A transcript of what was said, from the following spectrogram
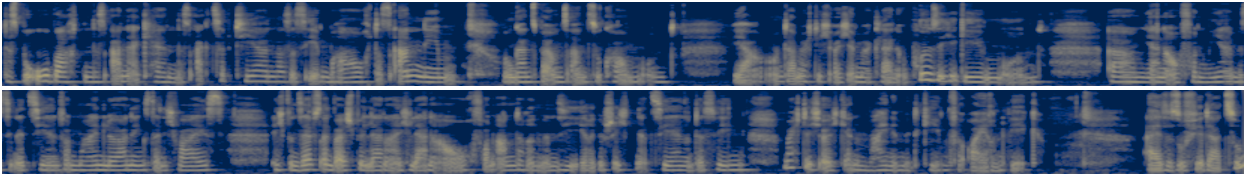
das Beobachten, das Anerkennen, das Akzeptieren, was es eben braucht, das Annehmen, um ganz bei uns anzukommen. Und ja, und da möchte ich euch immer kleine Impulse hier geben und ähm, gerne auch von mir ein bisschen erzählen, von meinen Learnings, denn ich weiß, ich bin selbst ein Beispiellerner. Ich lerne auch von anderen, wenn sie ihre Geschichten erzählen. Und deswegen möchte ich euch gerne meine mitgeben für euren Weg. Also so viel dazu,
